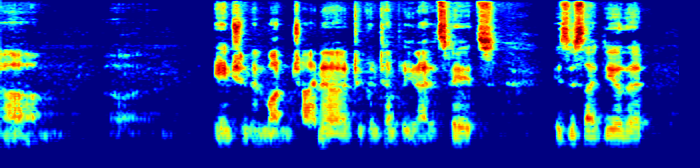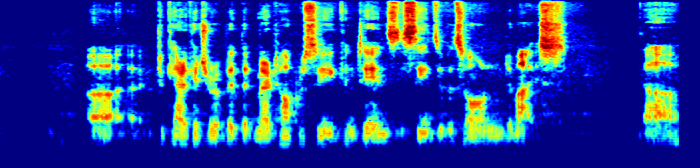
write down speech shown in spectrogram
um, uh, ancient and modern China, to contemporary United States. Is this idea that uh, to caricature a bit, that meritocracy contains the seeds of its own demise. Uh,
